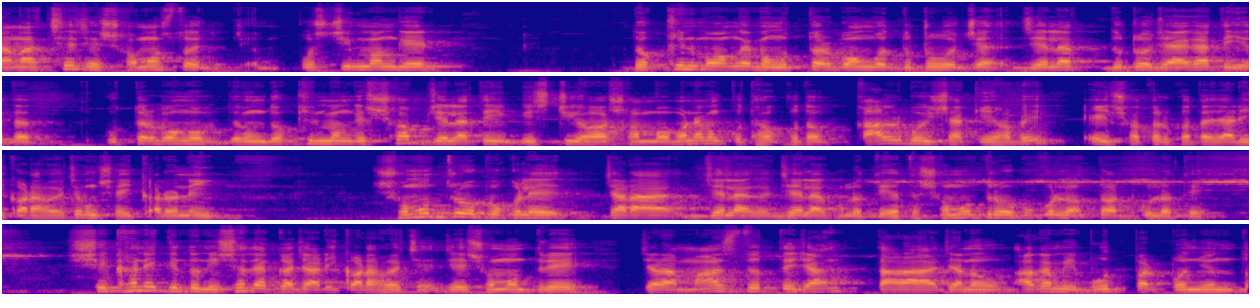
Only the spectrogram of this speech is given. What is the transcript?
জানাচ্ছে যে সমস্ত পশ্চিমবঙ্গের দক্ষিণবঙ্গ এবং উত্তরবঙ্গ দুটো জেলা, দুটো জায়গাতেই, অর্থাৎ উত্তরবঙ্গ এবং দক্ষিণবঙ্গের সব জেলাতেই বৃষ্টি হওয়ার সম্ভাবনা এবং কোথাও কোথাও কাল বৈশাখী হবে, এই সতর্কতা জারি করা হয়েছে এবং সেই কারণেই সমুদ্র উপকূলে যারা জেলা, জেলাগুলোতে, অর্থাৎ সমুদ্র উপকূল তটগুলোতে সেখানে কিন্তু নিষেধাজ্ঞা জারি করা হয়েছে যে সমুদ্রে যারা মাছ ধরতে যান, তারা যেন আগামী বুধবার পর্যন্ত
